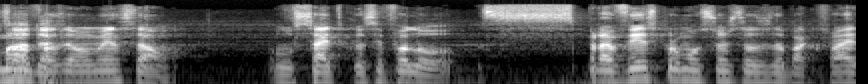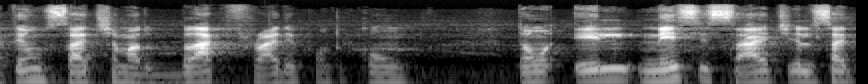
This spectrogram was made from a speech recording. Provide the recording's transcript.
só fazer uma menção. O site que você falou, pra ver as promoções todas da Black Friday, tem um site chamado blackfriday.com. Então, ele, nesse site, ele sai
